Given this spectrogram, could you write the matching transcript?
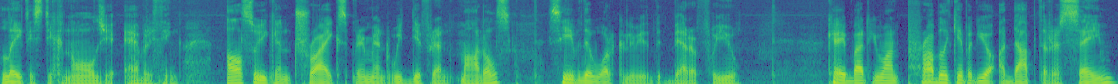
latest technology, everything. Also, you can try experiment with different models, see if they work a little bit better for you. Okay, but you want probably keep it your adapter the same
